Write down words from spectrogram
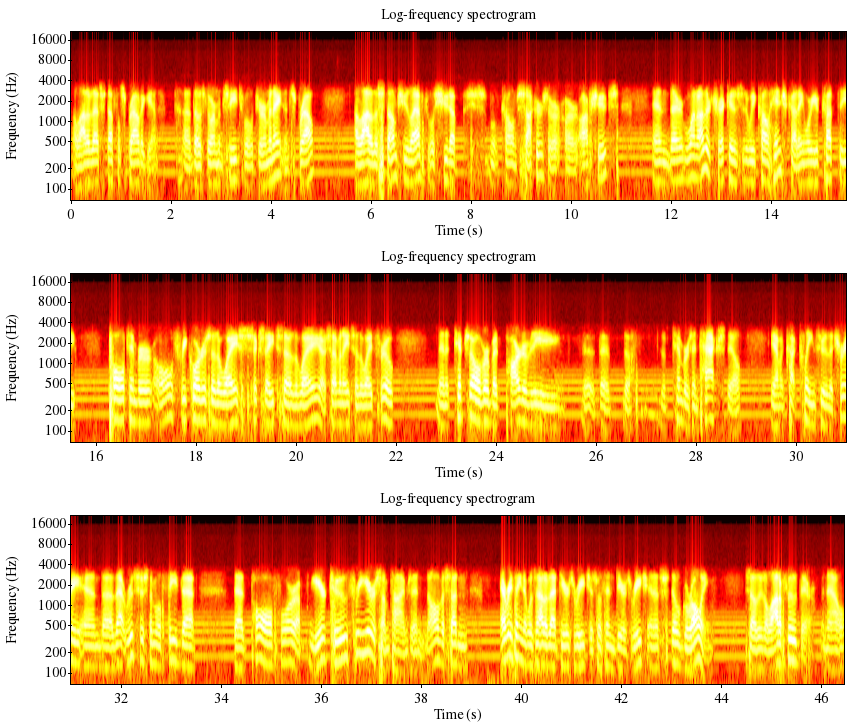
a lot of that stuff will sprout again. Uh, those dormant seeds will germinate and sprout a lot of the stumps you left will shoot up, we'll call them suckers or, or offshoots. And there, one other trick is we call hinge cutting, where you cut the pole timber oh three quarters of the way, six eighths of the way, or seven eighths of the way through, and it tips over, but part of the the the, the, the timber's intact still. You haven't cut clean through the tree, and uh, that root system will feed that that pole for a year, two, three years sometimes, and all of a sudden, everything that was out of that deer's reach is within deer's reach, and it's still growing. So there's a lot of food there. Now,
